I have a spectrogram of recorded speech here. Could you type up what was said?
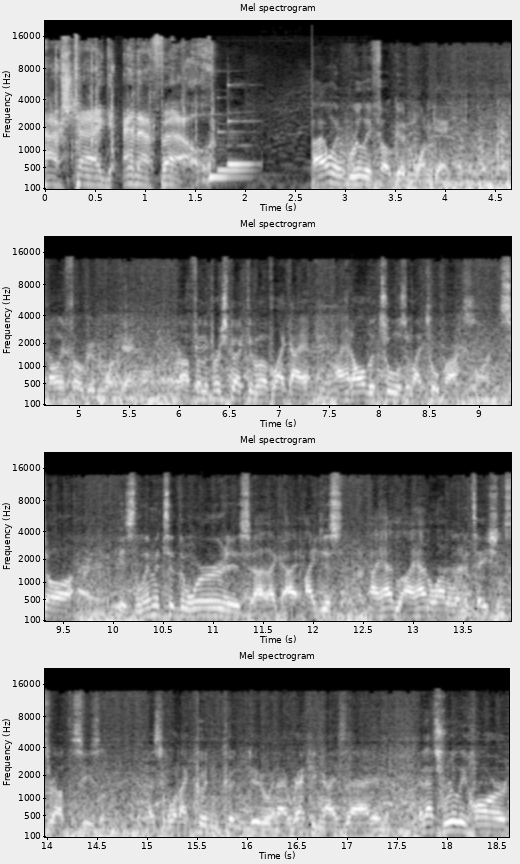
Hashtag NFL. I only really felt good in one game. I only felt good in one game. Uh, from the perspective of like I, I had all the tools in my toolbox. So uh, is limited the word is uh, like I, I just I had I had a lot of limitations throughout the season as to what I could and couldn't do, and I recognize that, and and that's really hard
